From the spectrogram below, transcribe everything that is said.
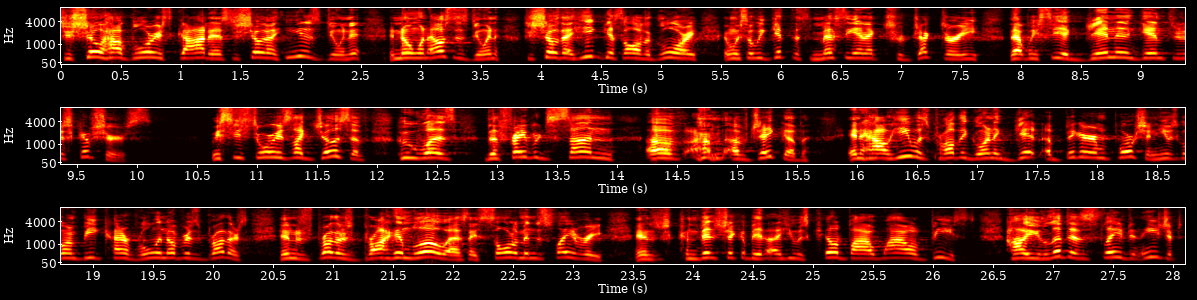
To show how glorious God is, to show that He is doing it and no one else is doing it, to show that He gets all the glory. And so we get this messianic trajectory that we see again and again through the scriptures. We see stories like Joseph, who was the favored son of, um, of Jacob, and how he was probably going to get a bigger portion. He was going to be kind of ruling over his brothers. And his brothers brought him low as they sold him into slavery and convinced Jacob that he was killed by a wild beast. How he lived as a slave in Egypt,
